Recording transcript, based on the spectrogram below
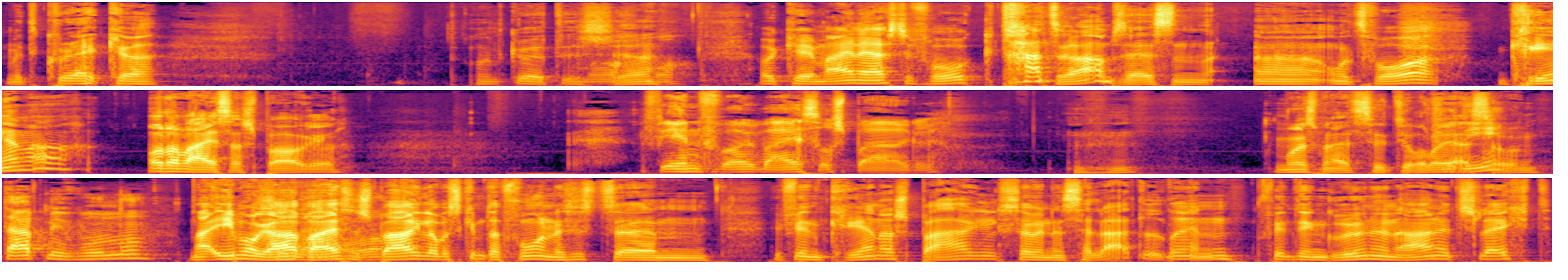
mit Cracker. Und gut ist, ja. wir. Okay, meine erste Frage. Transamsessen. Äh, und zwar grüner oder weißer Spargel? Auf jeden Fall weißer Spargel. Muss man als Südtiroler ja sagen. Darf mich wundern. Na, ich mag auch ein, weißen? Spargel, aber es gibt davon, das ist, ähm, ich finde grüner Spargel, so in einen Salatl drin, finde den grünen auch nicht schlecht.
